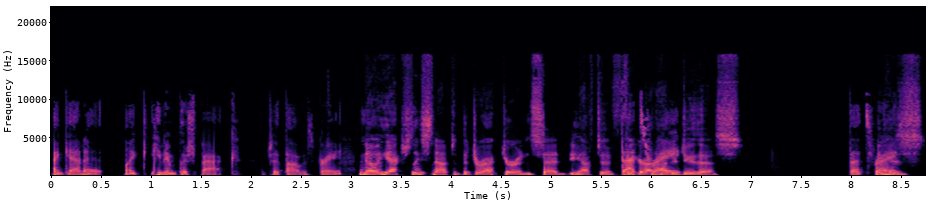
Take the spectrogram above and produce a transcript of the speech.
I get it. Like he didn't push back, which I thought was great. no, he actually snapped at the director and said, "You have to figure That's out how to do this." That's In right. his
